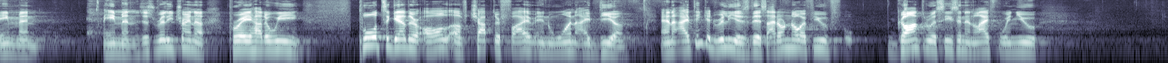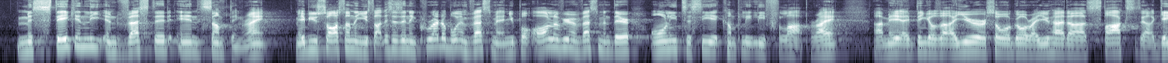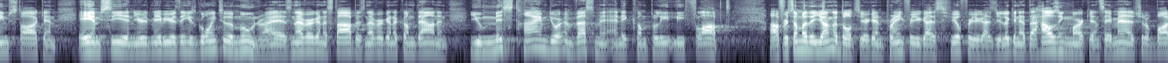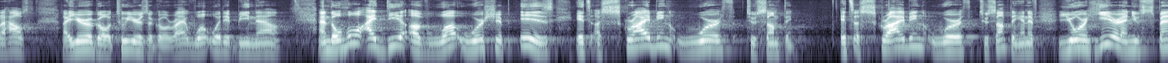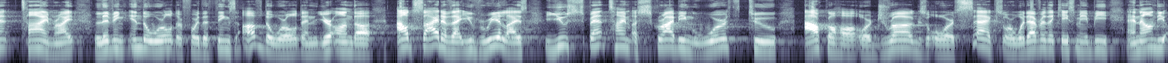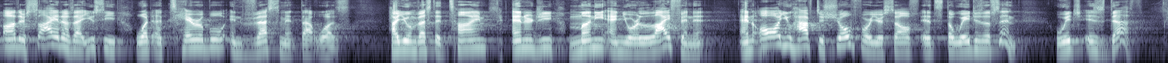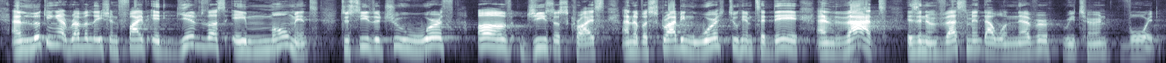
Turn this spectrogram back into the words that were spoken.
Amen. Amen. Just really trying to pray how do we pull together all of chapter 5 in one idea. And I think it really is this. I don't know if you've gone through a season in life when you mistakenly invested in something, right? Maybe you saw something, you thought this is an incredible investment, and you put all of your investment there only to see it completely flop, right? Uh, maybe, I think it was a year or so ago, right? You had uh, stocks, uh, GameStop and AMC, and you're, maybe your thing is going to the moon, right? It's never going to stop, it's never going to come down, and you mistimed your investment and it completely flopped. Uh, for some of the young adults here, again, praying for you guys, feel for you guys. You're looking at the housing market and say, man, I should have bought a house a year ago, two years ago, right? What would it be now? And the whole idea of what worship is, it's ascribing worth to something. It's ascribing worth to something. And if you're here and you've spent time, right, living in the world or for the things of the world, and you're on the outside of that, you've realized you spent time ascribing worth to alcohol or drugs or sex or whatever the case may be. And on the other side of that, you see what a terrible investment that was. How you invested time, energy, money, and your life in it and all you have to show for yourself, it's the wages of sin, which is death. And looking at Revelation 5, it gives us a moment to see the true worth of Jesus Christ and of ascribing worth to him today. And that is an investment that will never return void.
